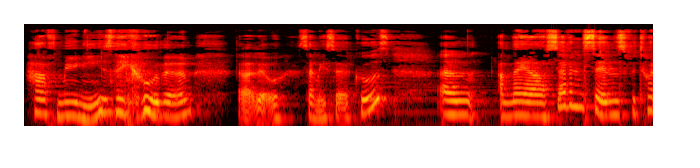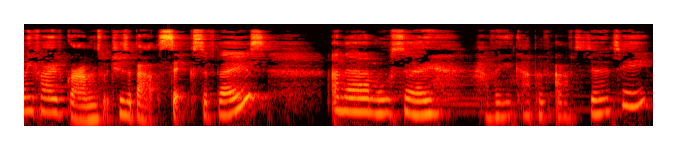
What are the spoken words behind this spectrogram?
half moonies, they call them. They're like little semicircles. Um, and they are seven sins for 25 grams, which is about six of those. And then I'm also having a cup of after dinner tea.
